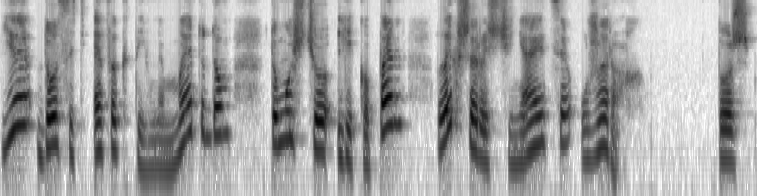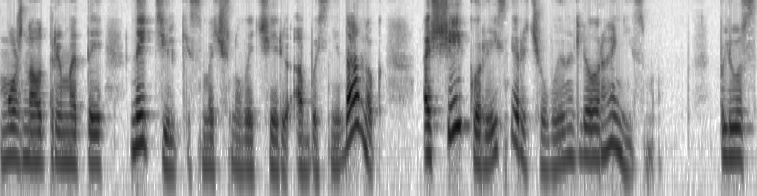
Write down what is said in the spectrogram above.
є досить ефективним методом, тому що лікопен легше розчиняється у жирах. Тож можна отримати не тільки смачну вечерю або сніданок, а ще й корисні речовини для організму. Плюс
